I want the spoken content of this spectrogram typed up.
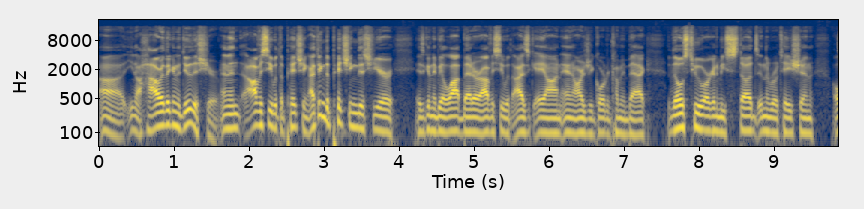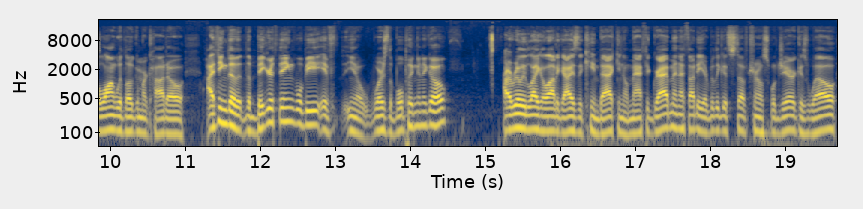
uh, you know, how are they going to do this year? And then obviously with the pitching, I think the pitching this year is going to be a lot better. Obviously with Isaac Ayon and RJ Gordon coming back, those two are going to be studs in the rotation along with Logan Mercado. I think the the bigger thing will be if you know where's the bullpen going to go. I really like a lot of guys that came back. You know, Matthew Grabmann, I thought he had really good stuff. Trent Spoljaric as well.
